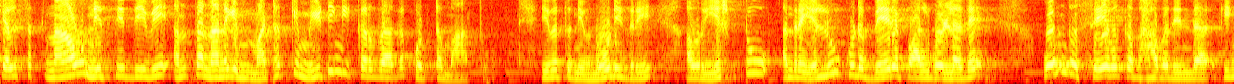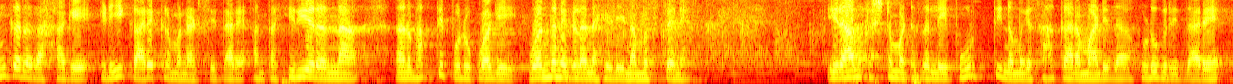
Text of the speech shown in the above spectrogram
ಕೆಲಸಕ್ಕೆ ನಾವು ನಿಂತಿದ್ದೀವಿ ಅಂತ ನನಗೆ ಮಠಕ್ಕೆ ಮೀಟಿಂಗಿಗೆ ಕರೆದಾಗ ಕೊಟ್ಟ ಮಾತು. ಇವತ್ತು ನೀವು ನೋಡಿದ್ರಿ, ಅವರು ಎಷ್ಟು, ಅಂದರೆ ಎಲ್ಲೂ ಕೂಡ ಬೇರೆ ಪಾಲ್ಗೊಳ್ಳದೆ ಒಂದು ಸೇವಕ ಭಾವದಿಂದ ಕಿಂಕರರ ಹಾಗೆ ಇಡೀ ಕಾರ್ಯಕ್ರಮ ನಡೆಸಿದ್ದಾರೆ ಅಂತ ಹಿರಿಯರನ್ನು ನಾನು ಭಕ್ತಿಪೂರ್ವಕವಾಗಿ ವಂದನೆಗಳನ್ನು ಹೇಳಿ ನಮಿಸ್ತೇನೆ. ಈ ರಾಮಕೃಷ್ಣ ಮಠದಲ್ಲಿ ಪೂರ್ತಿ ನಮಗೆ ಸಹಕಾರ ಮಾಡಿದ ಹುಡುಗರಿದ್ದಾರೆ.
